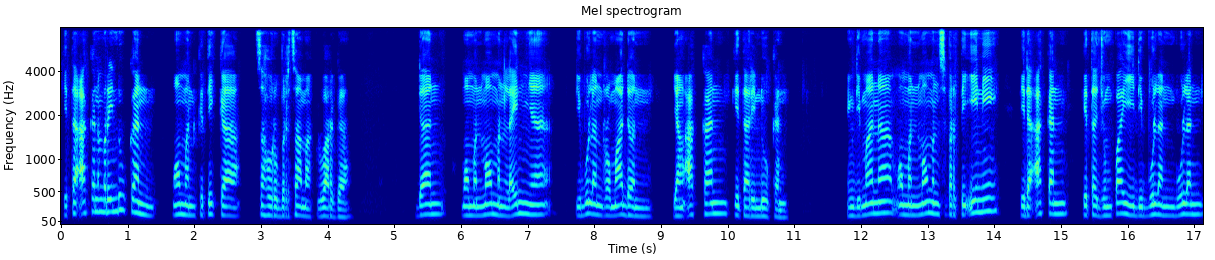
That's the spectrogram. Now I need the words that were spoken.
Kita akan merindukan momen ketika sahur bersama keluarga. Dan momen-momen lainnya di bulan Ramadan yang akan kita rindukan. Yang di mana momen-momen seperti ini tidak akan kita jumpai di bulan-bulan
